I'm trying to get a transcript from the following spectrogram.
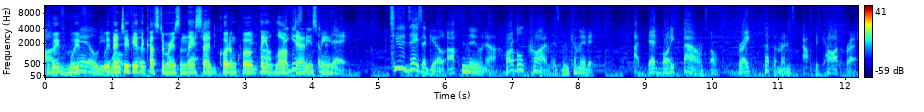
are We've we've really we've well interviewed the customers and they said, quote unquote, they love Daddy's news of the meat. day. Two days ago afternoon, a horrible crime has been committed. A dead body found of Drake Peppermint after car crash.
